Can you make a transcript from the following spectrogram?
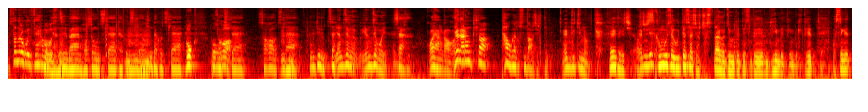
Хустай нуруу сайхан байгаа Янз үстэй. бүрийн байна. Хулан үзлээ, тах үзлээ, олон тах үзлээ. Буг, буг үзлээ, согоо үзлээ. Бүгдийг үзсэн. Янзын янзын гоё. Сайхан. Гой хангаа байгаа. Яг 17 5 гээл усанд орж ирд юм. Яг гэж нөө. Яг тэгэж нэг хүмүүсээ үдээсээ очих хэвээр гэж зөвлөд байсан. Тэгээ ер нь тийм байдаг юм бэл. Тэгээд бас ингээд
